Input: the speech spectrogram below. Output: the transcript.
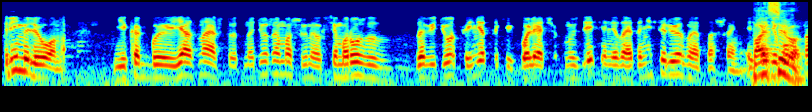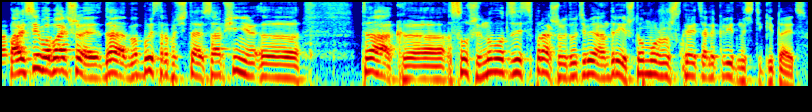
3 миллиона. И как бы я знаю, что это надежная машина, все морозы заведется, и нет таких болячек. Но здесь, я не знаю, это несерьезное отношение. Если они Спасибо. будут Спасибо большое. Да, быстро почитаю сообщение. Э, Так, э, слушай, ну вот здесь спрашивают у тебя, Андрей, что можешь сказать о ликвидности китайцев?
